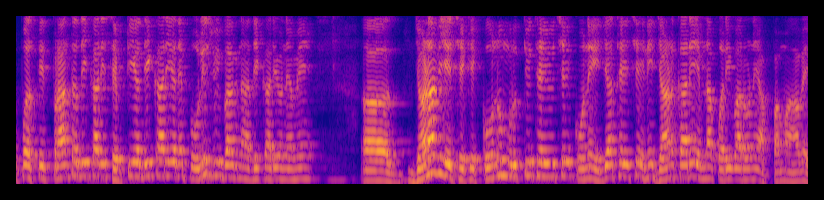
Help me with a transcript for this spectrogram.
ઉપસ્થિત પ્રાંત અધિકારી, સેફટી અધિકારી અને પોલીસ વિભાગના અધિકારીઓને અમે જણાવીએ છીએ કે કોનું મૃત્યુ થયું છે, કોને ઈજા થઈ છે, એની જાણકારી એમના પરિવારોને આપવામાં આવે.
